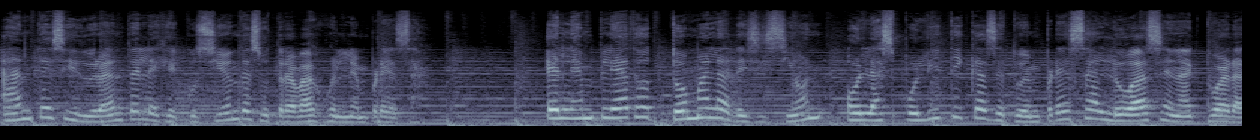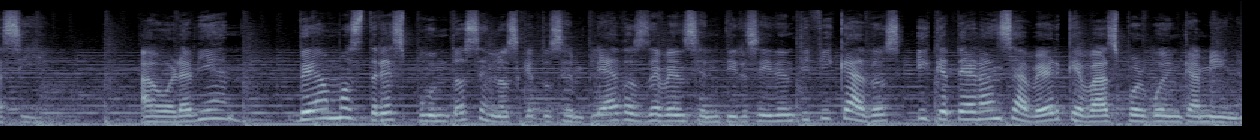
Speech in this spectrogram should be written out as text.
antes y durante la ejecución de su trabajo en la empresa. ¿El empleado toma la decisión o las políticas de tu empresa lo hacen actuar así? Ahora bien, Veamos tres puntos en los que tus empleados deben sentirse identificados y que te harán saber que vas por buen camino.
